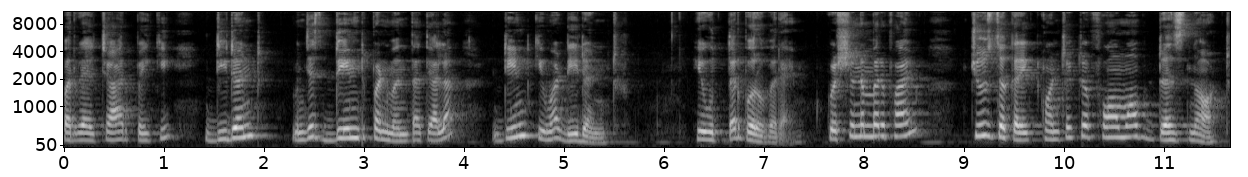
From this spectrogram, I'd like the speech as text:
पर्याय चारपैकी डिडंट म्हणजेच डिंट पण म्हणतात त्याला डिंट किंवा डिडंट हे उत्तर बरोबर आहे. Question number five choose the correct contractor form of does not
